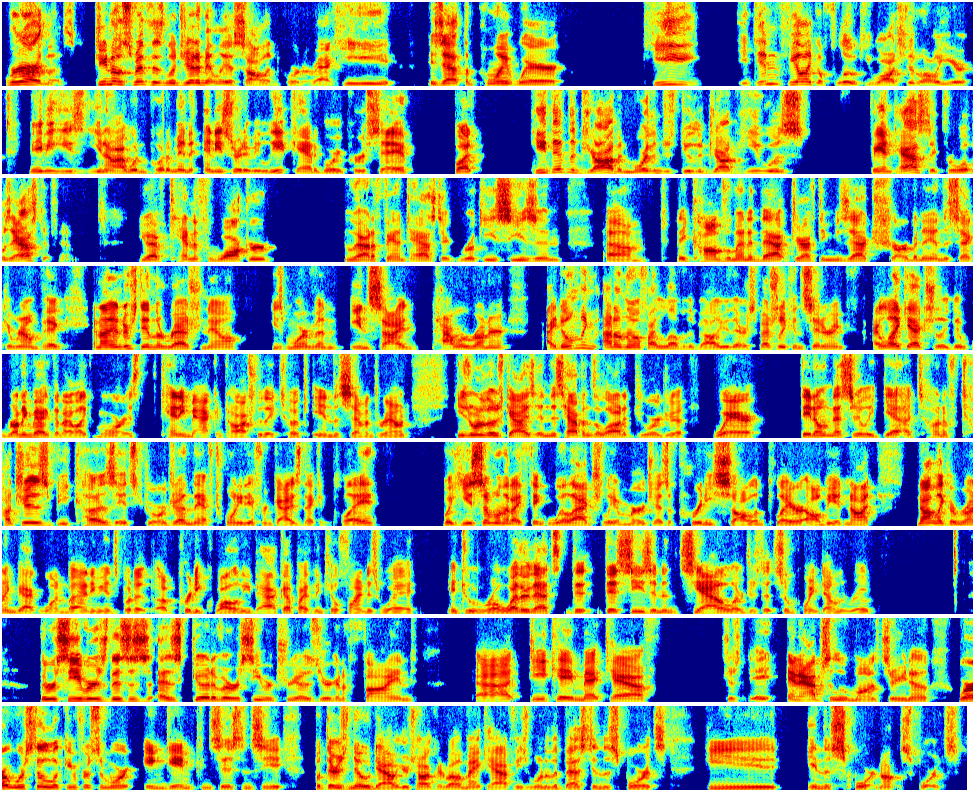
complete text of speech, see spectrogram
regardless. Geno Smith is legitimately a solid quarterback. He is at the point where he it didn't feel like a fluke. You watched him all year. Maybe he's, you know, I wouldn't put him in any sort of elite category per se, but he did the job and more than just do the job, he was fantastic for what was asked of him. You have Kenneth Walker, who had a fantastic rookie season. Um, they complemented that, drafting Zach Charbonnet in the second round pick. And I understand the rationale. He's more of an inside power runner. I don't think I don't know if I love the value there, especially considering I like actually the running back that I like more is Kenny McIntosh, who they took in the seventh round. He's one of those guys, and this happens a lot at Georgia where they don't necessarily get a ton of touches because it's Georgia and they have 20 different guys that can play. But he's someone that I think will actually emerge as a pretty solid player, albeit not not like a running back one by any means, but a, a pretty quality backup. I think he'll find his way into a role, whether that's th- this season in Seattle or just at some point down the road. The receivers, this is as good of a receiver trio as you're going to find. Uh, DK Metcalf, just a, an absolute monster. You know, we're we're still looking for some more in-game consistency, but there's no doubt you're talking about Metcalf. He's one of the best in the sports. He in the sport, not the sports.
